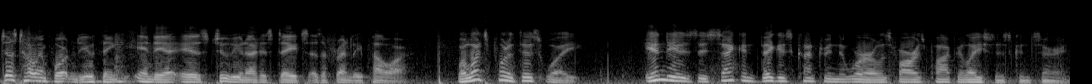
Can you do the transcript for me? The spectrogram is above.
just how important do you think India is to the United States as a friendly power? Well, let's put it this way. India is the second biggest country in the world as far as population is concerned.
